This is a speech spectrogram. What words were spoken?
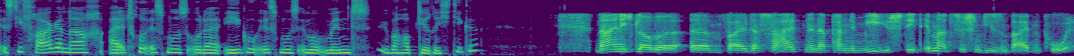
Ist die Frage nach Altruismus oder Egoismus im Moment überhaupt die richtige? Nein, ich glaube, äh, weil das Verhalten in der Pandemie steht immer zwischen diesen beiden Polen.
